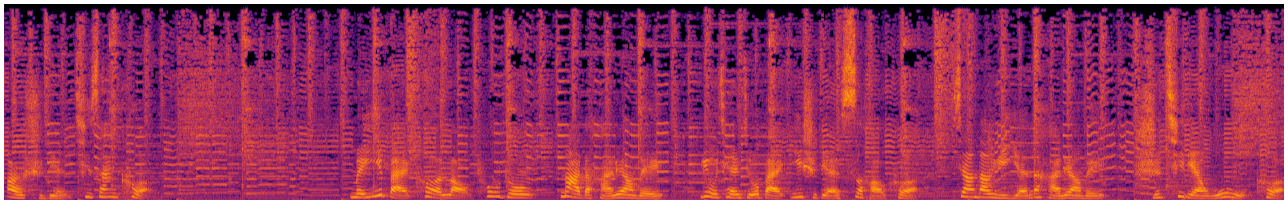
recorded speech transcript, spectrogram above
二十点七三克。每一百克老抽中钠的含量为六千九百一十点四毫克，相当于盐的含量为十七点五五克。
